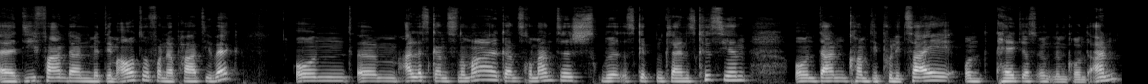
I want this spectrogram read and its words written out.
äh, die fahren dann mit dem Auto von der Party weg und ähm, alles ganz normal, ganz romantisch. Es gibt ein kleines Küsschen und dann kommt die Polizei und hält die aus irgendeinem Grund an.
